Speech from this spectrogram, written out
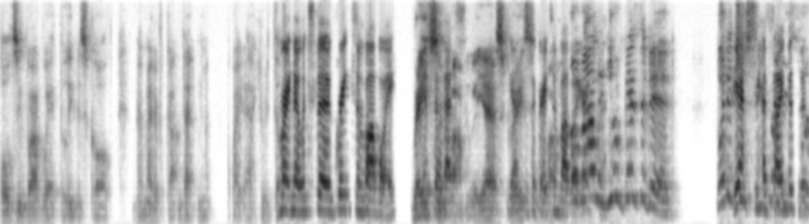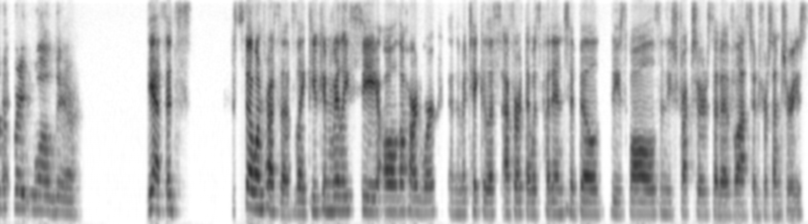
Old Zimbabwe, I believe it's called. I might have gotten that not quite accurate though. Right. No, it's the Great Zimbabwe. Great And so Zimbabwe, yes, Yes, great it's the Great Zimbabwe. Oh, Zimbabwe. Molly, you visited. What did you Yes, see yes, when I you visited the. Great Wall there? Yes, it's so impressive. Like you can really see all the hard work and the meticulous effort that was put in to build these walls and these structures that have lasted for centuries.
